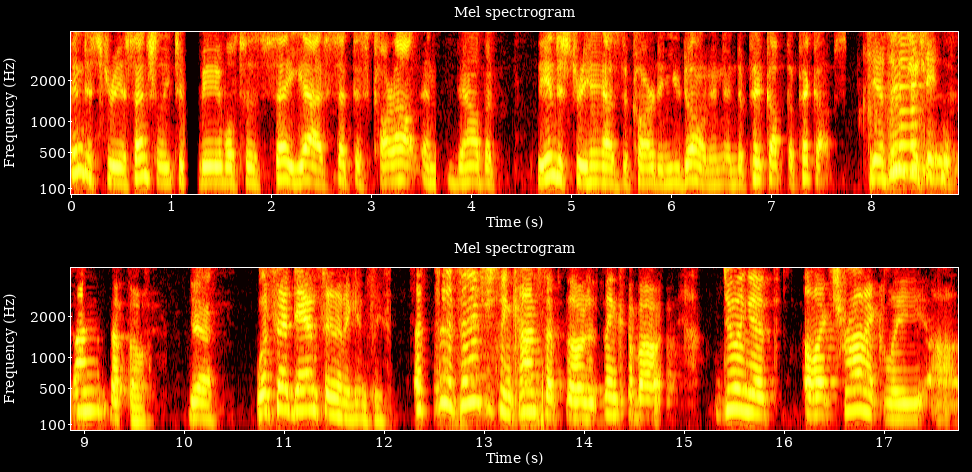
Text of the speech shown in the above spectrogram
industry essentially to be able to say, yeah, I've set this car out and now the, the industry has the card and you don't, and, and to pick up the pickups. Yeah, it's It's an interesting. interesting concept, though. Yeah. What's that, Dan? Say that again, please. It's, it's an interesting concept, though, to think about doing it electronically, uh,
